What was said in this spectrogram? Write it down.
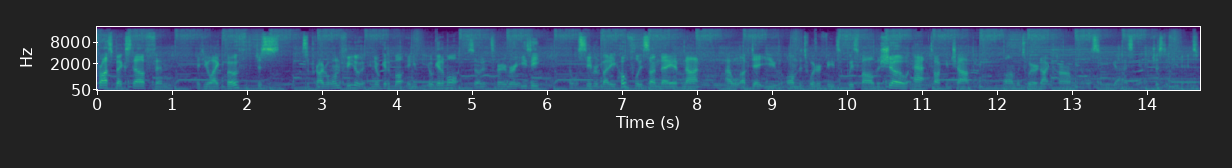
prospect stuff. And if you like both, just subscribe to one feed and you'll get them all. And you- you'll get them all. So it's very, very easy. And we'll see everybody hopefully Sunday. If not, I will update you on the Twitter feed. So please follow the show at Talking Chop on the Twitter.com. And we'll see you guys in just a few days.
